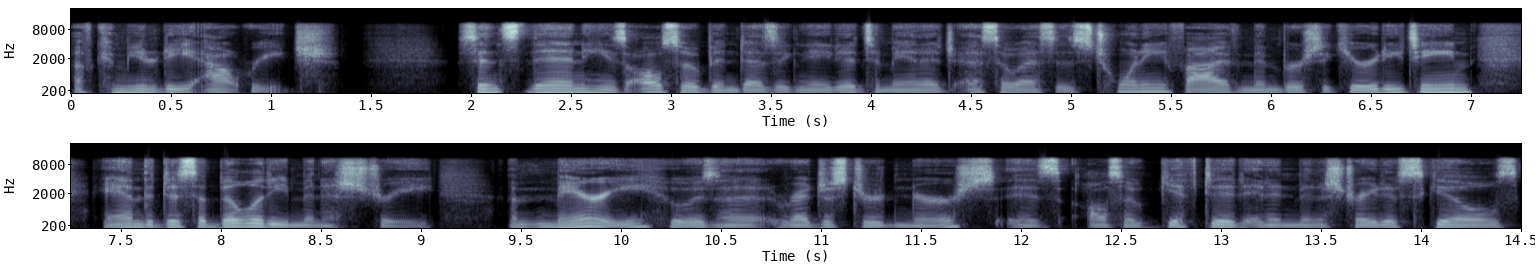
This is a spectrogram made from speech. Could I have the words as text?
of community outreach. Since then, he's also been designated to manage SOS's 25 member security team and the disability ministry. Um, Mary, who is a registered nurse, is also gifted in administrative skills,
